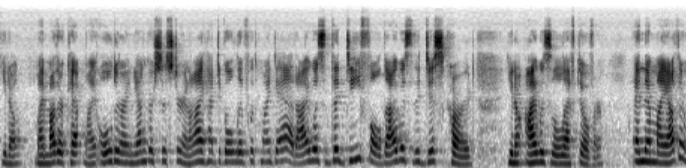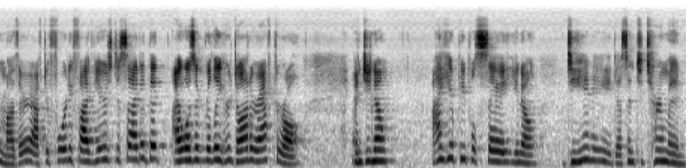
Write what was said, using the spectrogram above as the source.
you know, my mother kept my older and younger sister, and I had to go live with my dad. I was the default, I was the discard, you know, I was the leftover. And then my other mother, after 45 years, decided that I wasn't really her daughter after all. And you know, I hear people say, you know, DNA doesn't determine,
